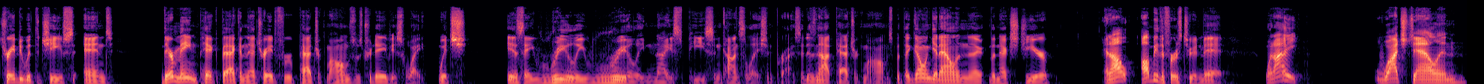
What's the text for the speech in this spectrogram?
traded with the Chiefs. And their main pick back in that trade for Patrick Mahomes was Tre'Davious White, which – is a really, really nice piece and consolation prize. It is not Patrick Mahomes, but they go and get Allen the next year. And I'll I'll be the first to admit when I watched Allen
